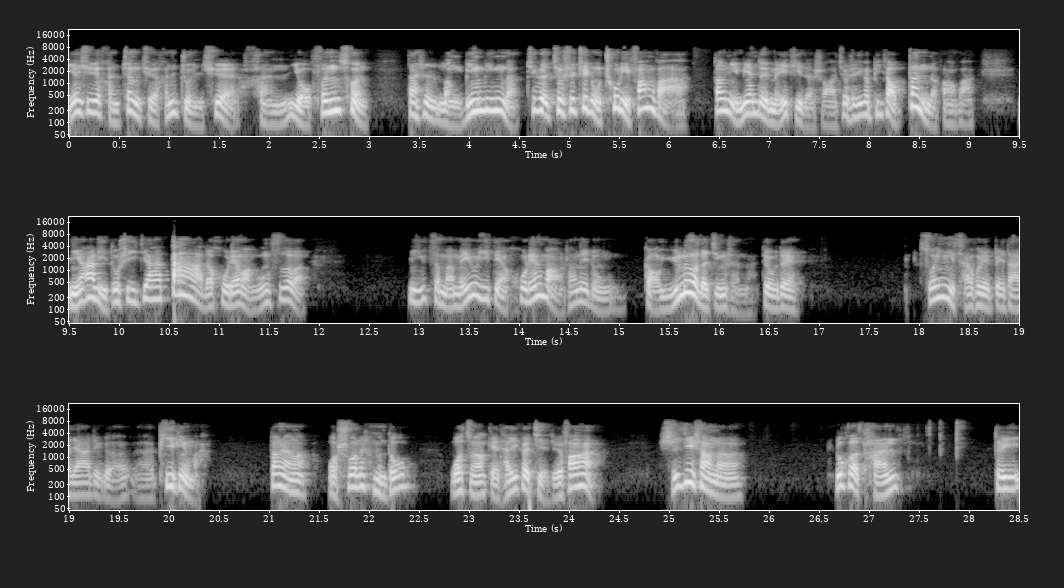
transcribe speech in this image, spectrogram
也许很正确、很准确、很有分寸，但是冷冰冰的。这个就是这种处理方法。当你面对媒体的时候，就是一个比较笨的方法。你阿里都是一家大的互联网公司了，你怎么没有一点互联网上那种搞娱乐的精神呢？对不对？所以你才会被大家这个呃批评嘛。当然了，我说了这么多，我总要给他一个解决方案。实际上呢，如果谈对于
